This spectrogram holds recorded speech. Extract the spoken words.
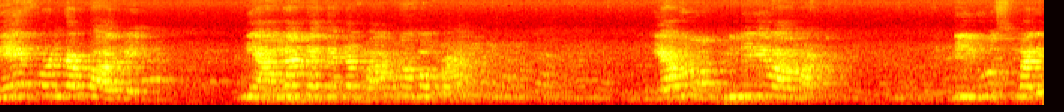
நேர்கொண்ட பார்வை. நீ அண்ணன் பார்க்காம போட. எவனும் பின்னாடி வர மாட்டான் நீ லூஸ் மாதிரி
